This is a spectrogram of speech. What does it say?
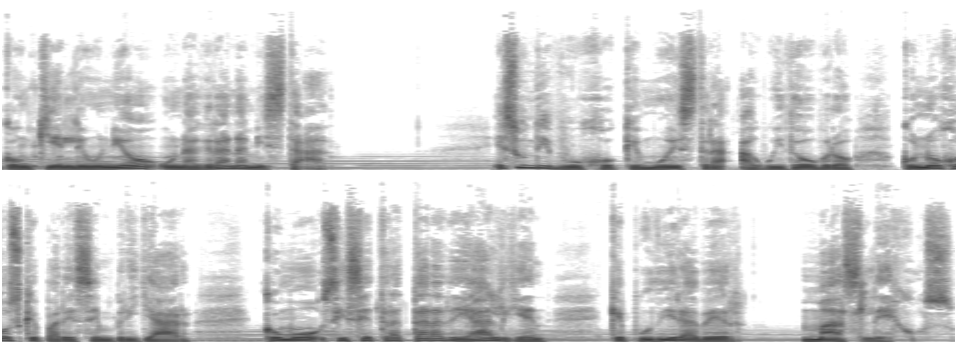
con quien le unió una gran amistad. Es un dibujo que muestra a Huidobro con ojos que parecen brillar, como si se tratara de alguien que pudiera ver más lejos.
